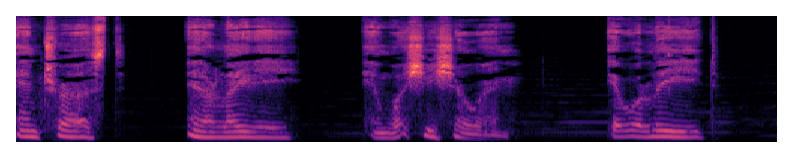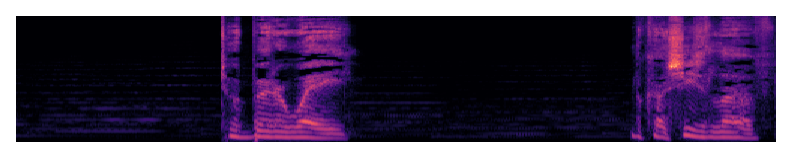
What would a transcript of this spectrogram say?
and trust in Our Lady and what she's showing. It will lead to a better way because she's love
